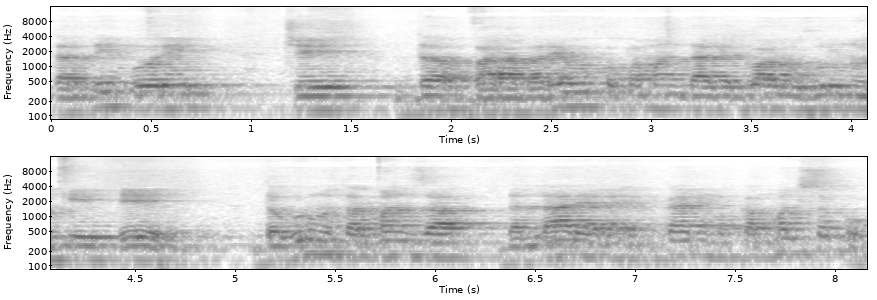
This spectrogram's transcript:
تر دې پورې چې د برابرې وکړو په من دغه دواړو غرونو کې اے د غرونو ترمنځ د لارې هغه امکان مکمل سکو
